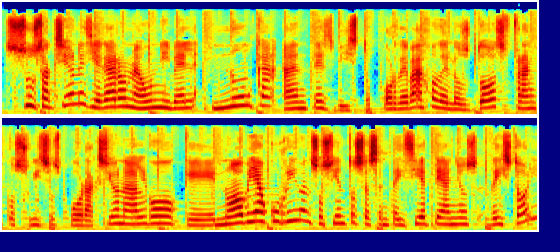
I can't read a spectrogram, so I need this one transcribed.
Sus acciones llegaron a un nivel nunca antes visto, por debajo de los dos francos suizos por acción, algo que no había ocurrido en sus 167 años de historia.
